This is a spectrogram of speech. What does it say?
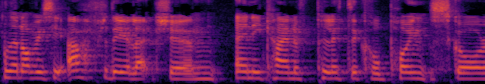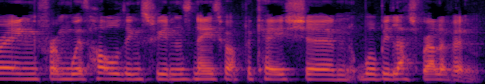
And then obviously after the election, any kind of political point scoring from withholding Sweden's NATO application will be less relevant.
